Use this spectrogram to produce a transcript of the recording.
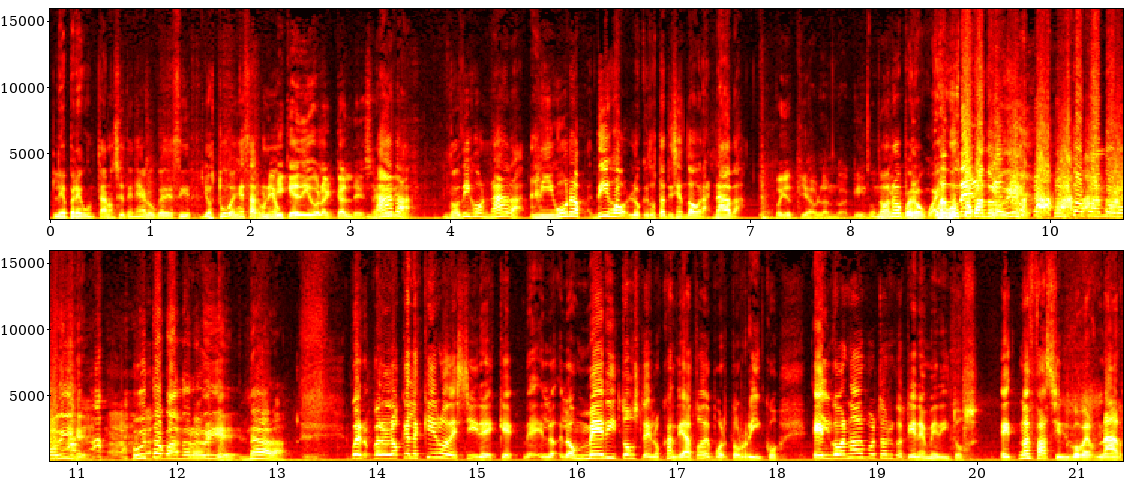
le preguntaron si tenía algo que decir. Yo estuve en esa reunión. ¿Y qué dijo la alcaldesa? Nada. No dijo nada, ni una, dijo lo que tú estás diciendo ahora, nada. Pues yo estoy hablando aquí. No, no, pero justo cuando lo dije, justo cuando lo dije, justo cuando lo dije, nada. Bueno, pero lo que les quiero decir es que eh, los méritos de los candidatos de Puerto Rico, el gobernador de Puerto Rico tiene méritos. Eh, no es fácil gobernar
